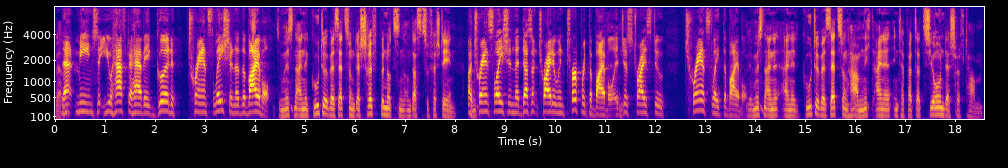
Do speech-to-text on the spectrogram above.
werden? That means that you have to have a good translation of the Bible, Wir müssen eine gute Übersetzung der Schrift benutzen, um das zu verstehen. a translation that doesn't try to interpret the Bible, it just tries to translate the Bible. Wir müssen eine, eine gute Übersetzung haben, nicht eine Interpretation der Schrift haben.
